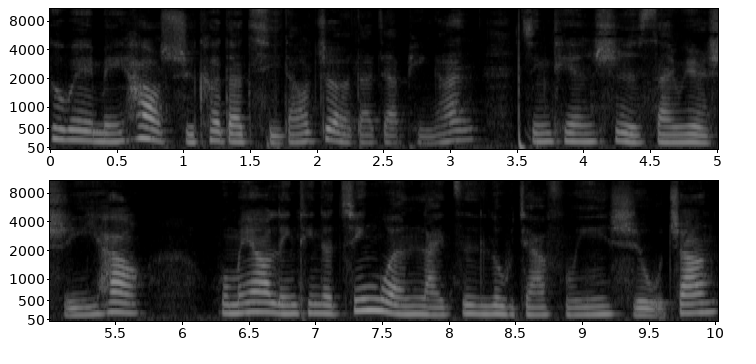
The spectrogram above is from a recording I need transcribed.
各位美好时刻的祈祷者，大家平安。今天是三月十一号，我们要聆听的经文来自路加福音十五章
